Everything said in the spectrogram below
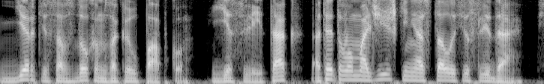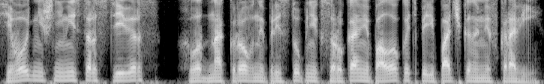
Герти со вздохом закрыл папку. Если и так, от этого мальчишки не осталось и следа. Сегодняшний мистер Стиверс — хладнокровный преступник с руками по локоть, перепачканными в крови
